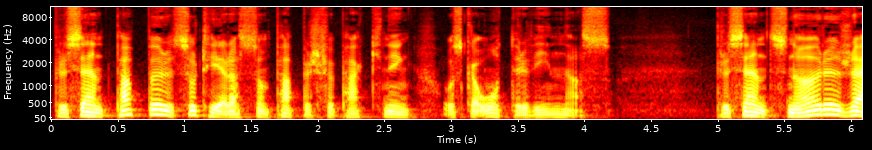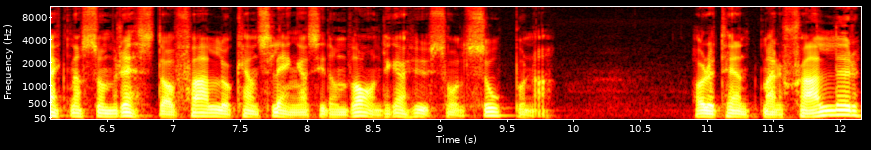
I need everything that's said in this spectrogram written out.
Presentpapper sorteras som pappersförpackning och ska återvinnas. Presentsnöre räknas som restavfall och kan slängas i de vanliga hushållssoporna. Har du tänt marschaller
